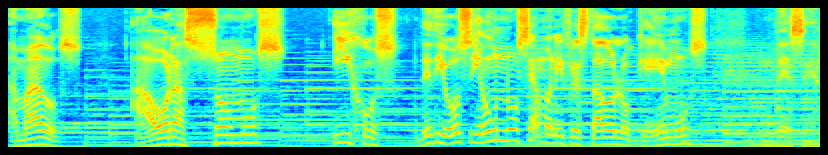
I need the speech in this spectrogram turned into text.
Amados, ahora somos hijos de Dios y aún no se ha manifestado lo que hemos de ser.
